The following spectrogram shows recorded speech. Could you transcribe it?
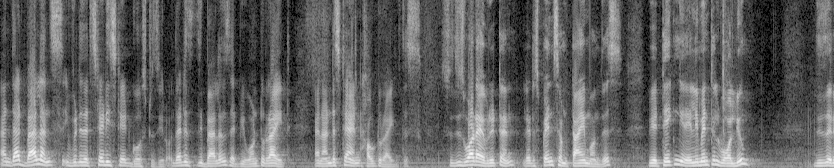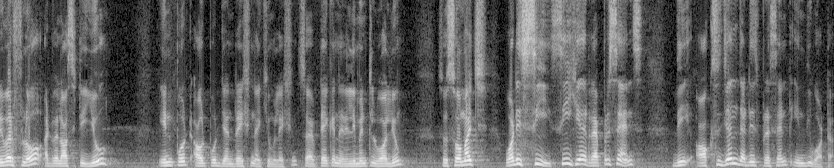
and that balance if it is at steady state goes to 0. That is the balance that we want to write and understand how to write this. So, this is what I have written, let us spend some time on this. We are taking an elemental volume, this is a river flow at velocity u, input, output, generation, accumulation. So, I have taken an elemental volume so, so much what is C? C here represents the oxygen that is present in the water.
